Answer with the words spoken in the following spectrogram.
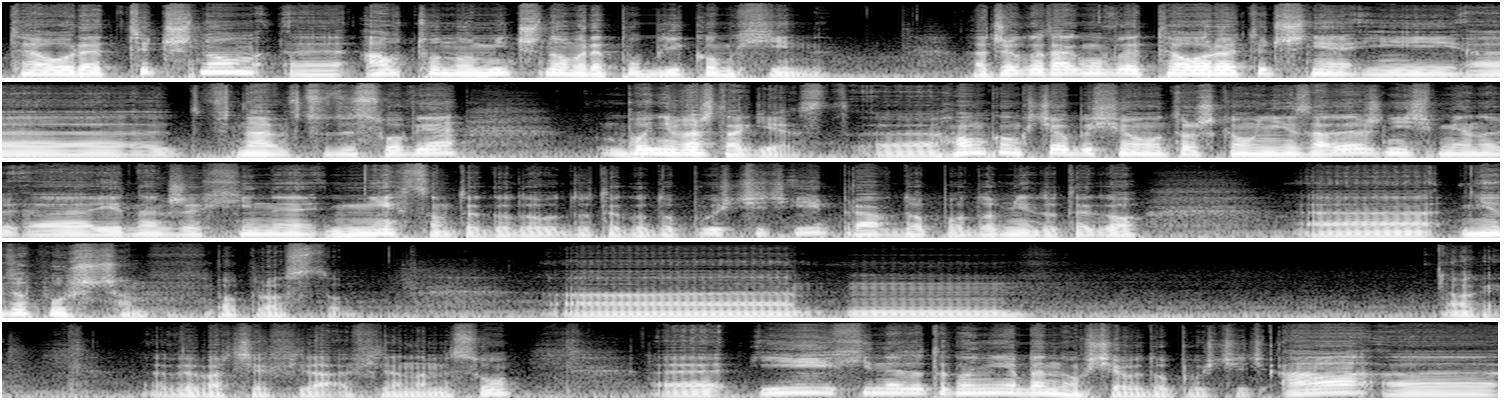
teoretyczną, e, autonomiczną republiką Chin. Dlaczego tak mówię teoretycznie i e, w cudzysłowie? Ponieważ tak jest. E, Hongkong chciałby się troszkę uniezależnić, e, jednakże Chiny nie chcą tego do, do tego dopuścić i prawdopodobnie do tego e, nie dopuszczą po prostu. E, mm, Okej, wybaczcie chwila, chwila namysłu. E, I Chiny do tego nie będą chciały dopuścić, a e,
